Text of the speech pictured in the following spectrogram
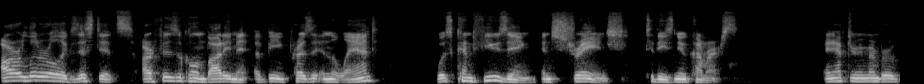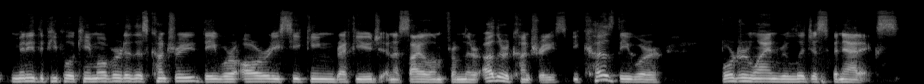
our literal existence, our physical embodiment of being present in the land was confusing and strange to these newcomers. And you have to remember many of the people who came over to this country, they were already seeking refuge and asylum from their other countries because they were borderline religious fanatics.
